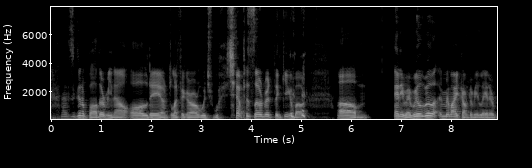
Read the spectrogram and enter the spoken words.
that's gonna bother me now all day until I figure out which which episode we're thinking about. um. Anyway, we'll we'll it might come to me later.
